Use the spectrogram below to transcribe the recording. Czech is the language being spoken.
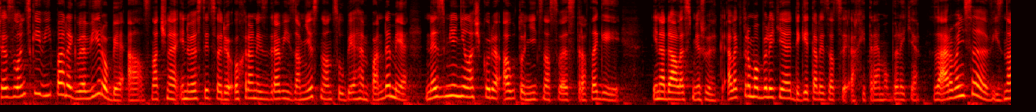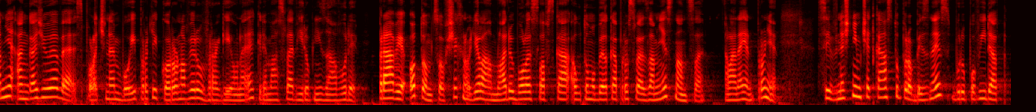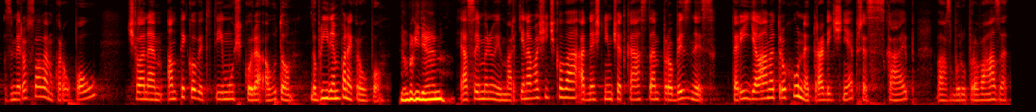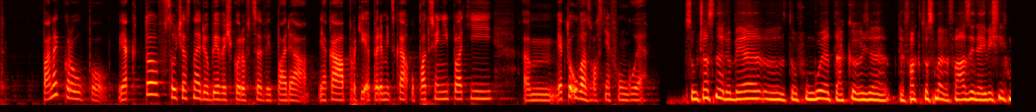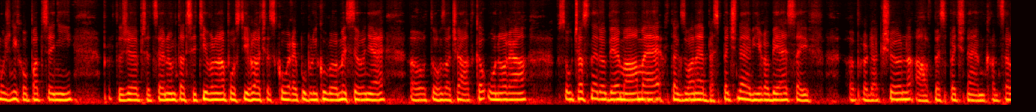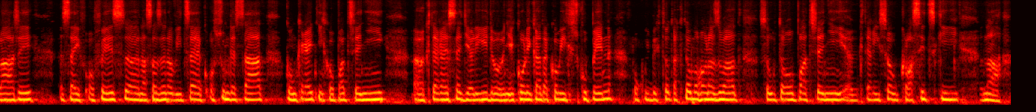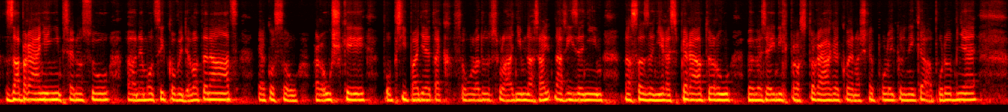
Přes loňský výpadek ve výrobě a značné investice do ochrany zdraví zaměstnanců během pandemie nezměnila Škoda Auto nic na své strategii. I nadále směřuje k elektromobilitě, digitalizaci a chytré mobilitě. Zároveň se významně angažuje ve společném boji proti koronaviru v regionech, kde má své výrobní závody. Právě o tom, co všechno dělá mladoboleslavská automobilka pro své zaměstnance, ale nejen pro ně, si v dnešním četkástu pro biznis budu povídat s Miroslavem Kroupou, členem antikovid týmu Škoda Auto. Dobrý den, pane Kroupo. Dobrý den. Já se jmenuji Martina Vašíčková a dnešním četcastem pro biznis, který děláme trochu netradičně přes Skype, vás budu provázet. Pane Kroupo, jak to v současné době ve Škodovce vypadá? Jaká protiepidemická opatření platí? Jak to u vás vlastně funguje? V současné době eh, to funguje tak, že de facto jsme ve fázi nejvyšších možných opatření, protože přece jenom ta třetí vlna postihla Českou republiku velmi silně eh, od toho začátka února. V současné době máme v takzvané bezpečné výrobě Safe Production a v bezpečném kanceláři Safe Office nasazeno více jak 80 konkrétních opatření, které se dělí do několika takových skupin, pokud bych to takto mohl nazvat. Jsou to opatření, které jsou klasické na zabránění přenosu nemoci COVID-19, jako jsou roušky, po případě tak v souladu s vládním nařízením nasazení respirátorů ve veřejných prostorách, jako je naše poliklinika a podobně.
